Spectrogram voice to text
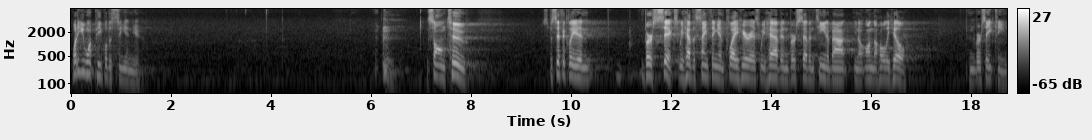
What do you want people to see in you? Psalm 2, specifically in verse 6, we have the same thing in play here as we have in verse 17 about, you know, on the holy hill. In verse 18,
